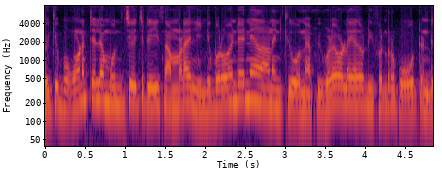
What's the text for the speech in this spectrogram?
എനിക്ക് ബോണറ്റ് എല്ലാം പൊന്തിച്ച് വെച്ചിട്ട് ഈ നമ്മുടെ ലിനിബ്രോയിന്റെ തന്നെയാണ് എനിക്ക് തോന്നുന്നത്. അപ്പോൾ ഇവിടെ ഉള്ള ഏതോ ഡിഫൻഡർ പോയിട്ടുണ്ട്.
